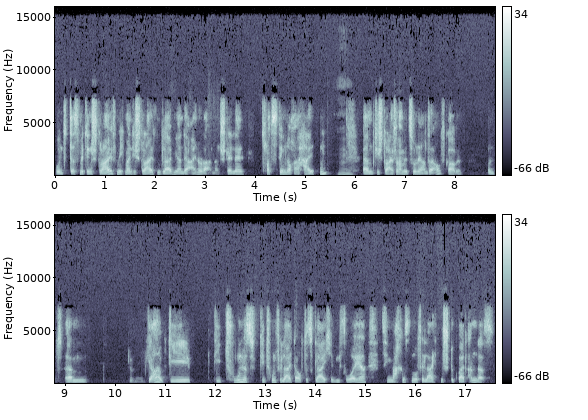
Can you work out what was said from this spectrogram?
Und das mit den Streifen, ich meine, die Streifen bleiben ja an der einen oder anderen Stelle trotzdem noch erhalten. Mhm. Ähm, die Streifen haben jetzt so eine andere Aufgabe. Und ähm, ja, die, die tun es, die tun vielleicht auch das Gleiche wie vorher. Sie machen es nur vielleicht ein Stück weit anders.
